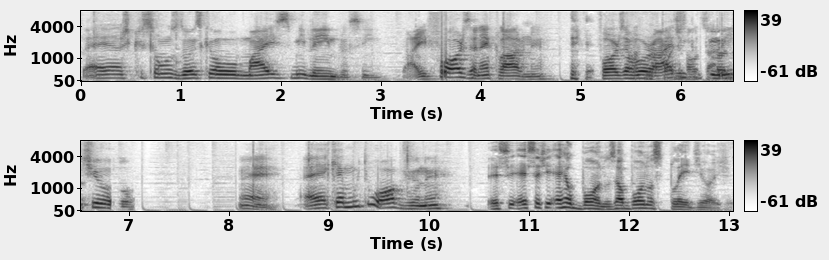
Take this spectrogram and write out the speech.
É, acho que são os dois que eu mais me lembro, assim. Aí Forza, né, claro, né? Forza Horizon, principalmente o... É, é que é muito óbvio, né? Esse, esse é o bônus, é o bônus play de hoje.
